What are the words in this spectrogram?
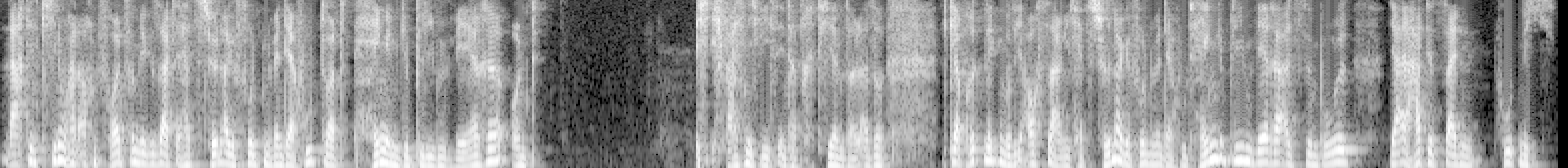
nach dem Kino hat auch ein Freund von mir gesagt, er hätte es schöner gefunden, wenn der Hut dort hängen geblieben wäre. Und ich, ich weiß nicht, wie ich es interpretieren soll. Also ich glaube, rückblickend muss ich auch sagen, ich hätte es schöner gefunden, wenn der Hut hängen geblieben wäre als Symbol. Ja, er hat jetzt seinen Hut nicht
